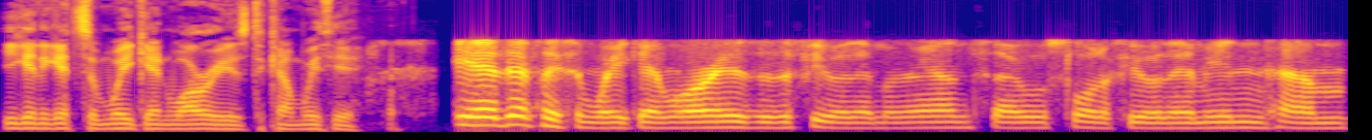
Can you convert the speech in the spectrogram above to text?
you going to get some weekend warriors to come with you? Yeah, definitely some weekend warriors. There's a few of them around, so we'll slot a few of them in. Um,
